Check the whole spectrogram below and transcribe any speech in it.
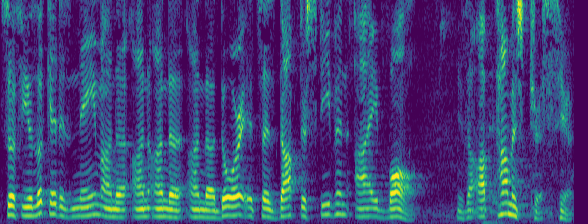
So if you look at his name on the, on, on the, on the door, it says Dr. Stephen I. Ball. He's an optometrist here.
